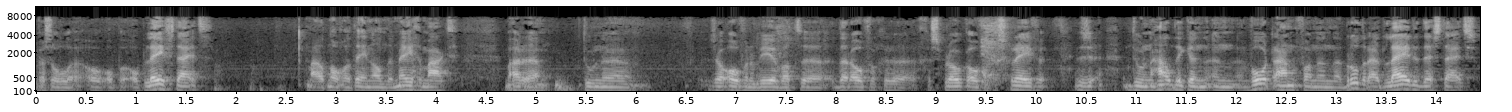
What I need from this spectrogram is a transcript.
was al eh, op, op leeftijd. Maar had nog het een en ander meegemaakt. Maar uh, toen uh, zo over en weer wat uh, daarover gesproken, over geschreven. Dus, toen haalde ik een, een, woord aan van een broeder uit Leiden destijds.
